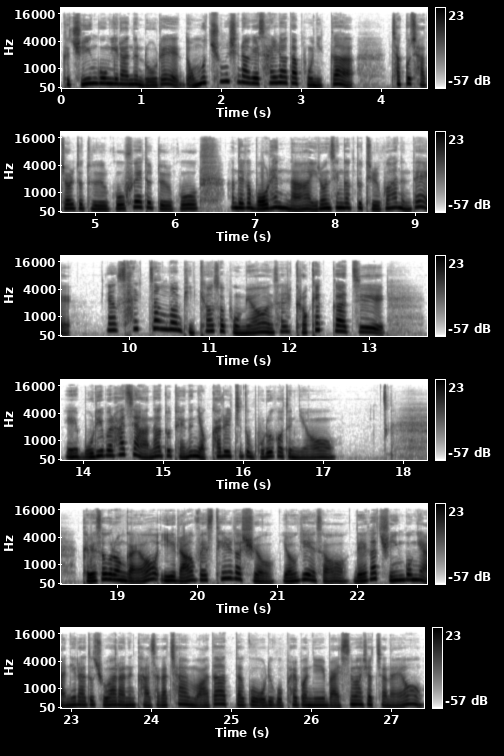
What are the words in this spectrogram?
그 주인공이라는 role에 너무 충실하게 살려다 보니까 자꾸 좌절도 들고 후회도 들고 아, 내가 뭘 했나 이런 생각도 들고 하는데 그냥 살짝만 비켜서 보면 사실 그렇게까지 예, 몰입을 하지 않아도 되는 역할일지도 모르거든요. 그래서 그런가요? 이 라우브의 Steal The Show 여기에서 내가 주인공이 아니라도 좋아라는 가사가 참 와닿았다고 5658번이 말씀하셨잖아요.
